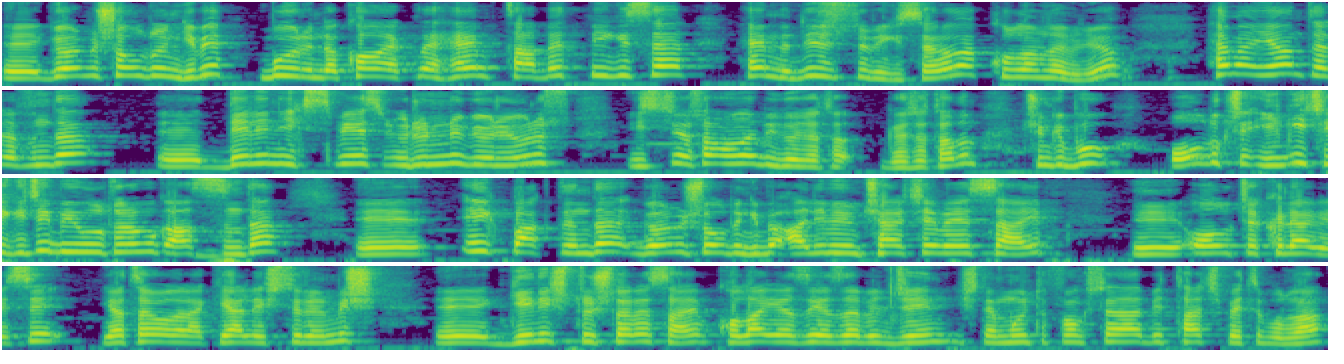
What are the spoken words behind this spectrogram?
Ee, görmüş olduğun gibi bu üründe kolaylıkla hem tablet bilgisayar hem de dizüstü bilgisayar olarak kullanılabiliyor. Hemen yan tarafında e, Dell'in XPS ürününü görüyoruz. İstiyorsan ona bir göz, at- göz atalım. Çünkü bu oldukça ilgi çekici bir Ultrabook aslında. E, ilk baktığında görmüş olduğun gibi alüminyum çerçeveye sahip e, oldukça klavyesi yatay olarak yerleştirilmiş. E, geniş tuşlara sahip, kolay yazı yazabileceğin, işte multifonksiyonel bir touchpad'i bulunan,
